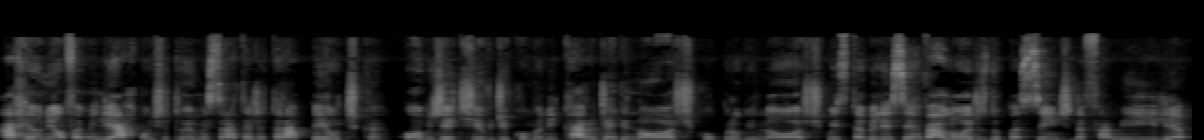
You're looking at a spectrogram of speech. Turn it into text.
a reunião familiar constitui uma estratégia terapêutica, com o objetivo de comunicar o diagnóstico, o prognóstico, estabelecer valores do paciente e da família,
